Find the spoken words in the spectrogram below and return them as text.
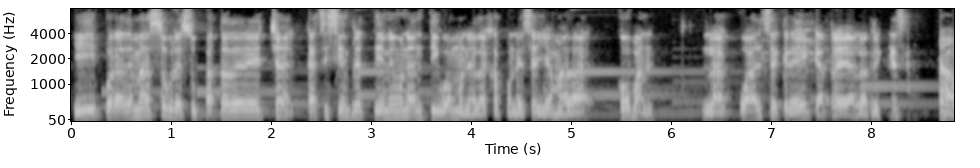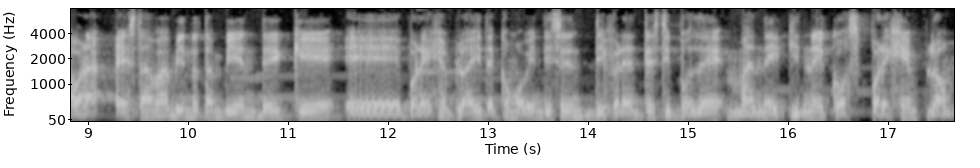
Y por además sobre su pata derecha casi siempre tiene una antigua moneda japonesa llamada koban, la cual se cree que atrae a la riqueza. Ahora, estaba viendo también de que, eh, por ejemplo, hay, como bien dicen, diferentes tipos de manequinecos. Por ejemplo,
